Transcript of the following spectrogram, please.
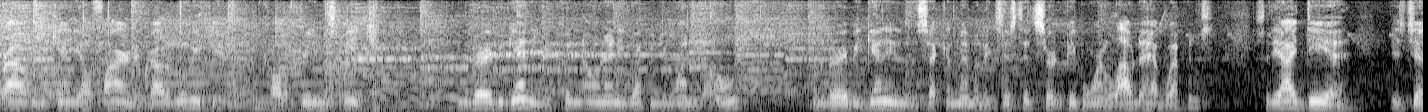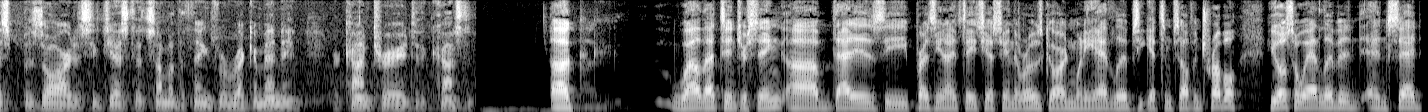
crowd, you can't yell fire in a crowded movie theater called a freedom of speech. From the very beginning, you couldn't own any weapon you wanted to own. From the very beginning, the Second Amendment existed. Certain people weren't allowed to have weapons. So the idea is just bizarre to suggest that some of the things we're recommending are contrary to the Constitution. Uh, well, that's interesting. Uh, that is the President of the United States yesterday in the Rose Garden. When he ad libs, he gets himself in trouble. He also ad libbed and, said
